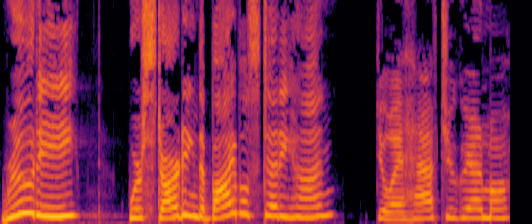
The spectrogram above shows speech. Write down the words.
Rudy, we're starting the Bible study, hun. Do I have to, Grandma? I'm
